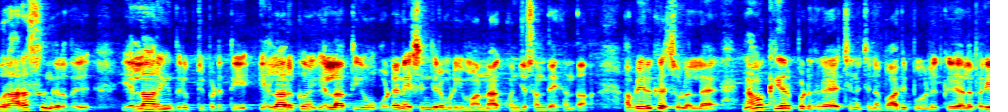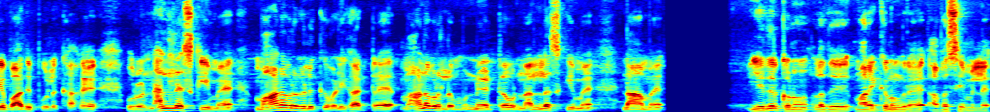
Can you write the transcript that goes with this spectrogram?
ஒரு அரசுங்கிறது எல்லாரையும் திருப்திப்படுத்தி எல்லாருக்கும் எல்லாத்தையும் உடனே செஞ்சிட முடியுமான்னா கொஞ்சம் சந்தேகம்தான். அப்படி இருக்கிற சூழலில் நமக்கு ஏற்படுகிற சின்ன சின்ன பாதிப்புகளுக்கு அல்ல பெரிய பாதிப்புகளுக்காக ஒரு நல்ல ஸ்கீமை மாணவர்களுக்கு வழிகாட்டுற மாணவர்களை முன்னேற்ற ஒரு நல்ல ஸ்கீமை நாம் எதிர்க்கணும் அல்லது மறைக்கணுங்கிற அவசியம் இல்லை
